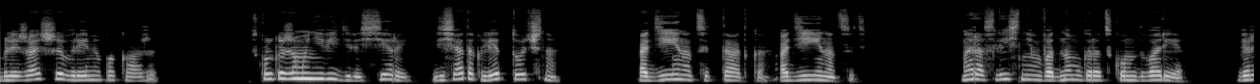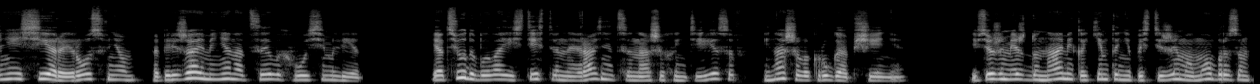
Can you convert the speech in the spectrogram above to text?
ближайшее время покажет. Сколько же мы не виделись, Серый? Десяток лет точно. Одиннадцать, Татка, одиннадцать. Мы росли с ним в одном городском дворе. Вернее, Серый рос в нем, опережая меня на целых восемь лет. И отсюда была естественная разница наших интересов и нашего круга общения. И все же между нами каким-то непостижимым образом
